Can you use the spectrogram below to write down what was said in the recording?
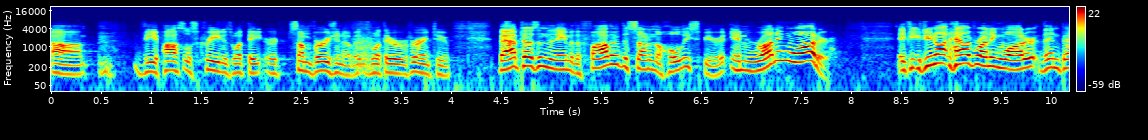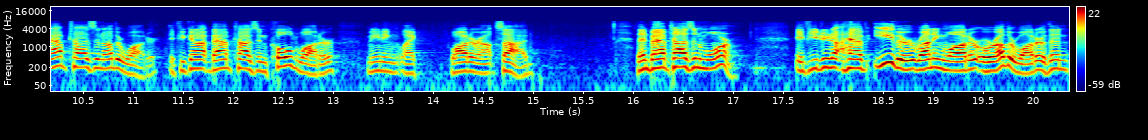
um, the Apostles' Creed is what they, or some version of it is what they were referring to. Baptize in the name of the Father, the Son, and the Holy Spirit in running water. If you do not have running water, then baptize in other water. If you cannot baptize in cold water, meaning like water outside, then baptize in warm. If you do not have either running water or other water, then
